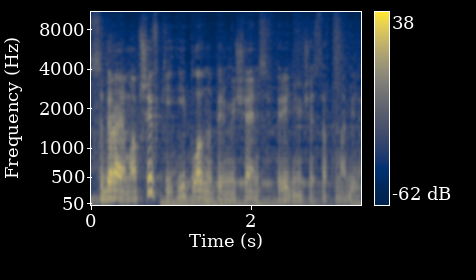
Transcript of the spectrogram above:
собираем обшивки и плавно перемещаемся в переднюю часть автомобиля.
